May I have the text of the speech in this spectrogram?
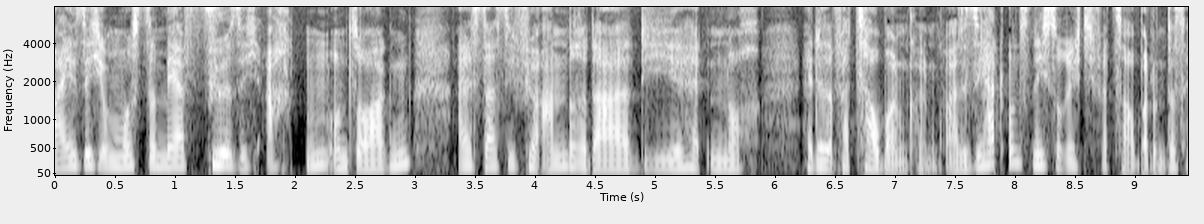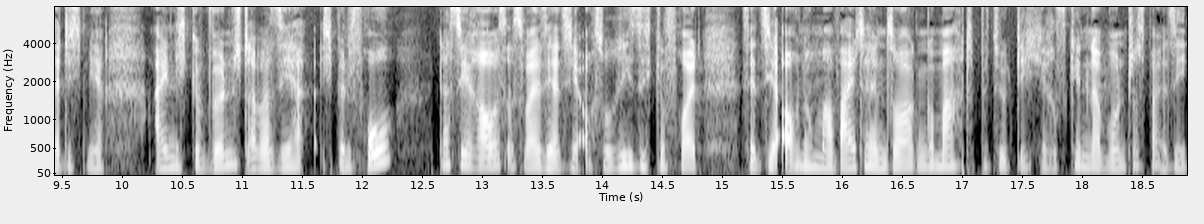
bei sich und musste mehr für sich achten und sorgen, als dass sie für andere da, die hätten noch, hätte verzaubern können quasi. Sie hat uns nicht so richtig verzaubert und das hätte ich mir eigentlich gewünscht, aber sie, ich bin froh, dass sie raus ist, weil sie hat sich auch so riesig gefreut. Sie hat sich auch noch mal weiterhin Sorgen gemacht bezüglich ihres Kinderwunsches, weil sie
